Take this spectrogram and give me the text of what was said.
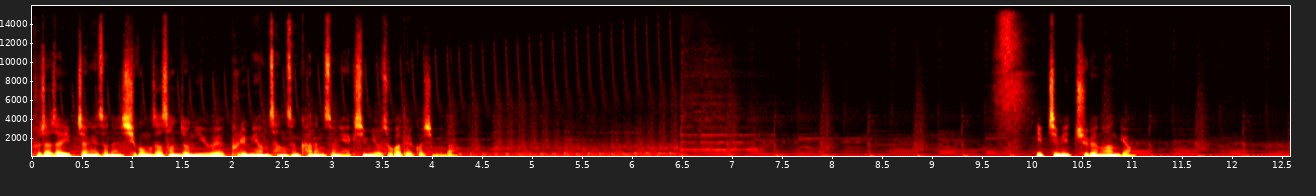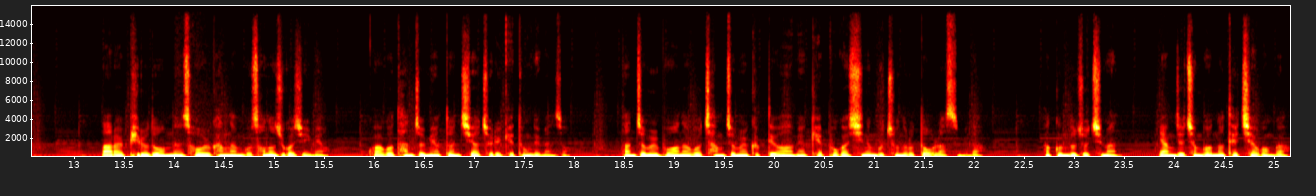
투자자 입장에서는 시공사 선정 이후에 프리미엄 상승 가능성이 핵심 요소가 될 것입니다. 입지 및 주변 환경 말할 필요도 없는 서울 강남구 선호주거지이며 과거 단점이었던 지하철이 개통되면서 단점을 보완하고 장점을 극대화하며 개포가 신흥구촌으로 떠올랐습니다. 학군도 좋지만 양재천 건너 대치학원과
